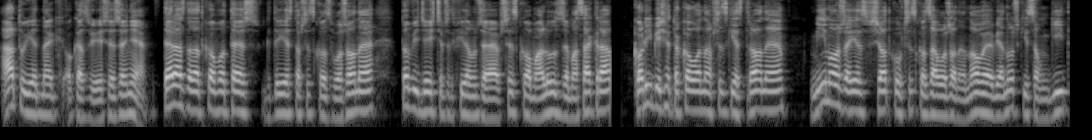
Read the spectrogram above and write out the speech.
a tu jednak okazuje się, że nie. Teraz dodatkowo też, gdy jest to wszystko złożone, to widzieliście przed chwilą, że wszystko ma luz, że masakra. Kolibie się to koło na wszystkie strony. Mimo, że jest w środku wszystko założone nowe, wianuszki są git,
